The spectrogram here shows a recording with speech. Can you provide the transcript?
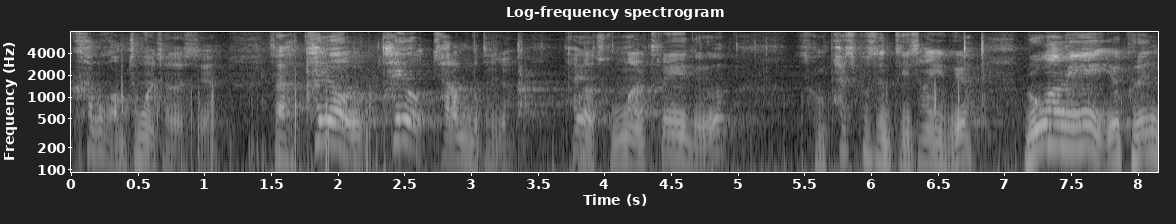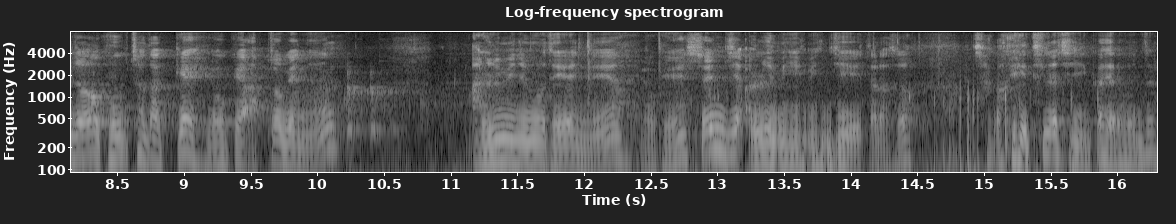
카버가 엄청 많이 쳐졌어요. 자 타이어 타이어 자랑부터죠. 타이어 정말 트레이드 정80% 이상이고요. 로함이 이 그랜저 고급차답게 여기 앞쪽에는 알루미늄으로 되어 있네요. 여기 센지 알루미늄인지에 따라서 차가격이 틀려지니까 여러분들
